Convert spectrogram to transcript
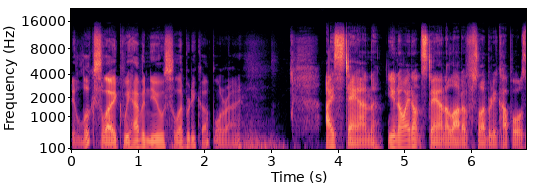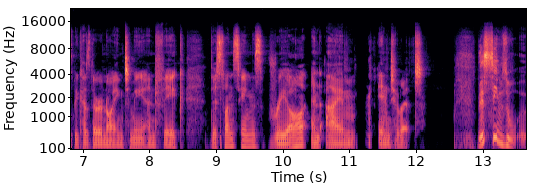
it looks like we have a new celebrity couple, right? I stan. You know, I don't stan a lot of celebrity couples because they're annoying to me and fake. This one seems real, and I'm into it. This seems w-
